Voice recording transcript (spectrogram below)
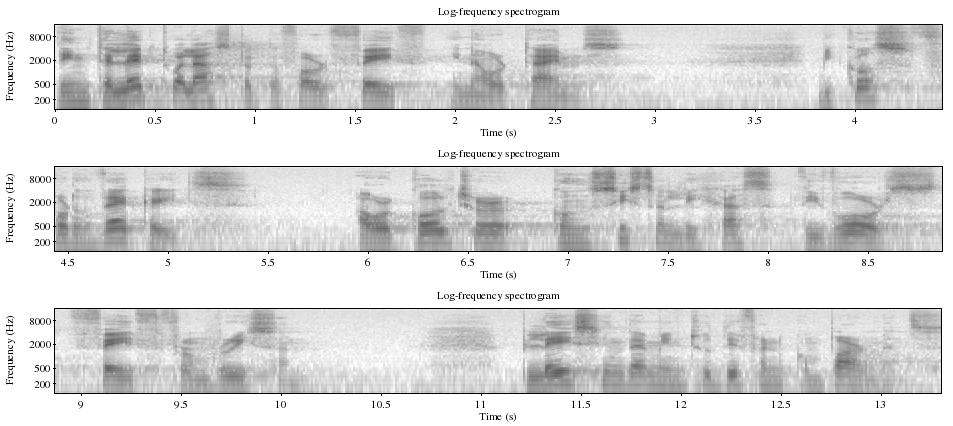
the intellectual aspect of our faith in our times. Because for decades, our culture consistently has divorced faith from reason, placing them in two different compartments.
